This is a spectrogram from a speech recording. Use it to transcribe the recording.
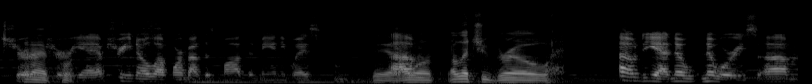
Sure, I sure. Yeah, I'm sure you know a lot more about this mod than me, anyways. Yeah, I Um, won't. I'll let you grow. Oh yeah, no, no worries. Um,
